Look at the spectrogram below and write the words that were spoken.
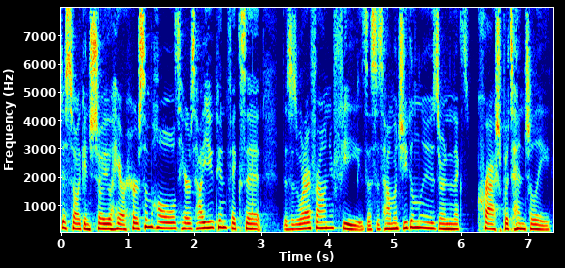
just so I can show you here, here's some holes. Here's how you can fix it. This is what I found your fees. This is how much you can lose during the next crash potentially.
